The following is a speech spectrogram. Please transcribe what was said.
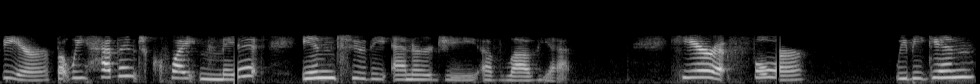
fear, but we haven't quite made it into the energy of love yet. Here at four, we begin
